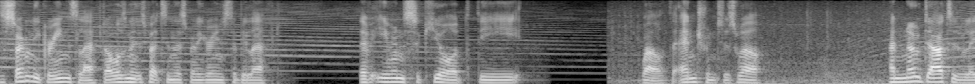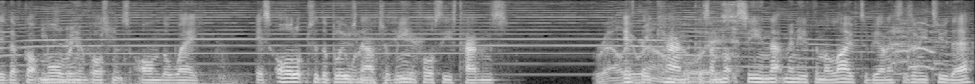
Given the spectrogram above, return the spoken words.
There's so many greens left. I wasn't expecting this many greens to be left. They've even secured the, well, the entrance as well. And no doubtedly, they've got more reinforcements on the way. It's all up to the Blues now to reinforce these tans if they can, because I'm not seeing that many of them alive, to be honest. There's only two there.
